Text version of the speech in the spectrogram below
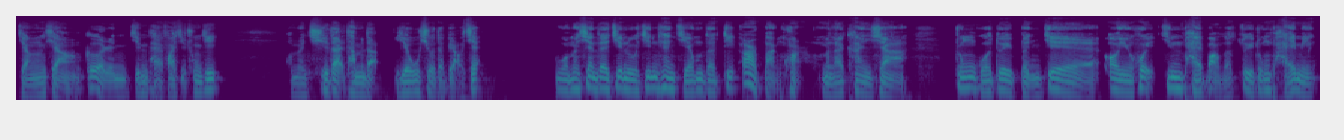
将向个人金牌发起冲击。我们期待他们的优秀的表现。我们现在进入今天节目的第二板块，我们来看一下中国队本届奥运会金牌榜的最终排名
